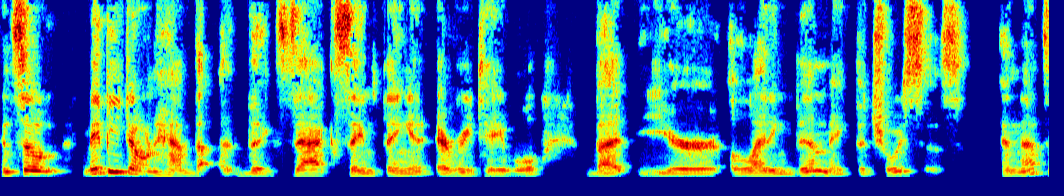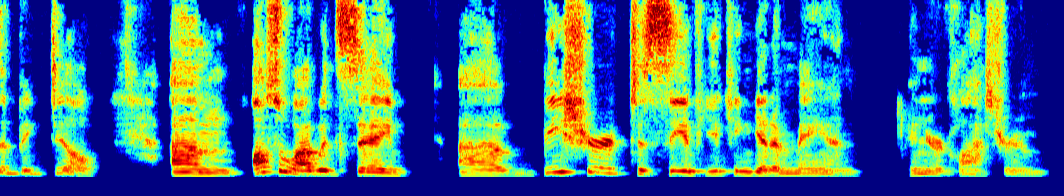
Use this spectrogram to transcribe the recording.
And so, maybe you don't have the, the exact same thing at every table, but you're letting them make the choices. And that's a big deal. Um, also, I would say uh, be sure to see if you can get a man in your classroom.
